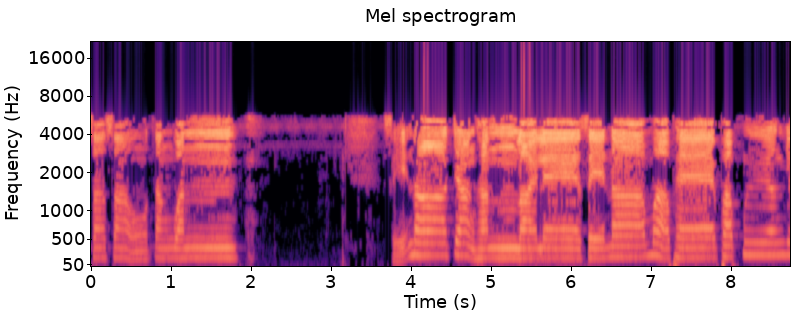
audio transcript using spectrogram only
ซาเศร้าตั้งวัน เสนาจ้างหันลายแลเสนามาแผ่พับเมืองโย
